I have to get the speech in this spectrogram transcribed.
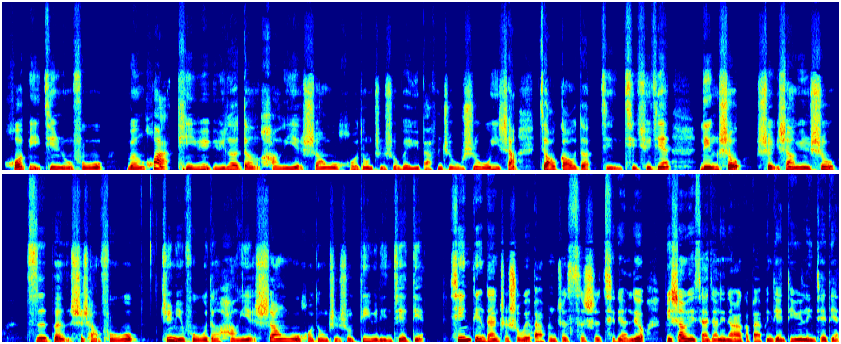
货币金融服务。文化、体育、娱乐等行业商务活动指数位于百分之五十五以上，较高的景气区间。零售、水上运输、资本市场服务、居民服务等行业商务活动指数低于临界点。新订单指数为百分之四十七点六，比上月下降零点二个百分点，低于临界点，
